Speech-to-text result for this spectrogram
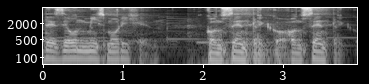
desde un mismo origen. Concéntrico, concéntrico.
